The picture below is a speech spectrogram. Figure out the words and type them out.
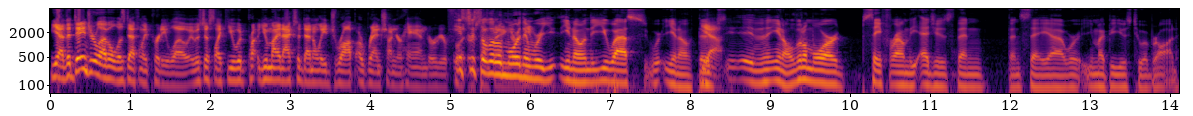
Yeah, the danger level was definitely pretty low. It was just like you would pro- you might accidentally drop a wrench on your hand or your foot. It's just a little more or than you- we're you know in the U.S. We're, you know, eh, you know, a little more safe around the edges than than say uh, where you might be used to abroad.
